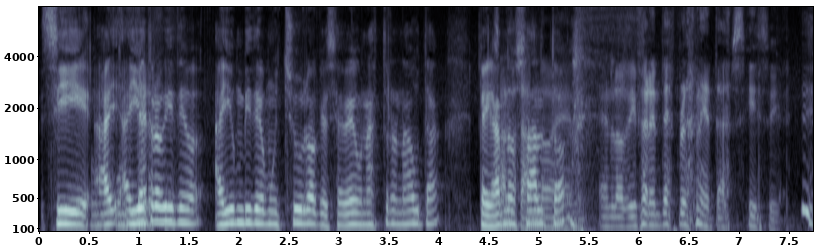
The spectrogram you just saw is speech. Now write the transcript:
Sí, un- hay, un hay otro vídeo, hay un vídeo muy chulo que se ve un astronauta pegando Saltando saltos. En, en los diferentes planetas, sí, sí.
